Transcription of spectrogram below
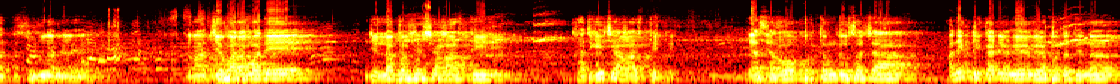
आज सुरू झालेल्या आहेत. राज्यभरामध्ये जिल्हा परिषद शाळा असतील खाजगी शाळा असतील या सर्व प्रथम दिवसाच्या अनेक ठिकाणी वेगवेगळ्या पद्धतीनं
